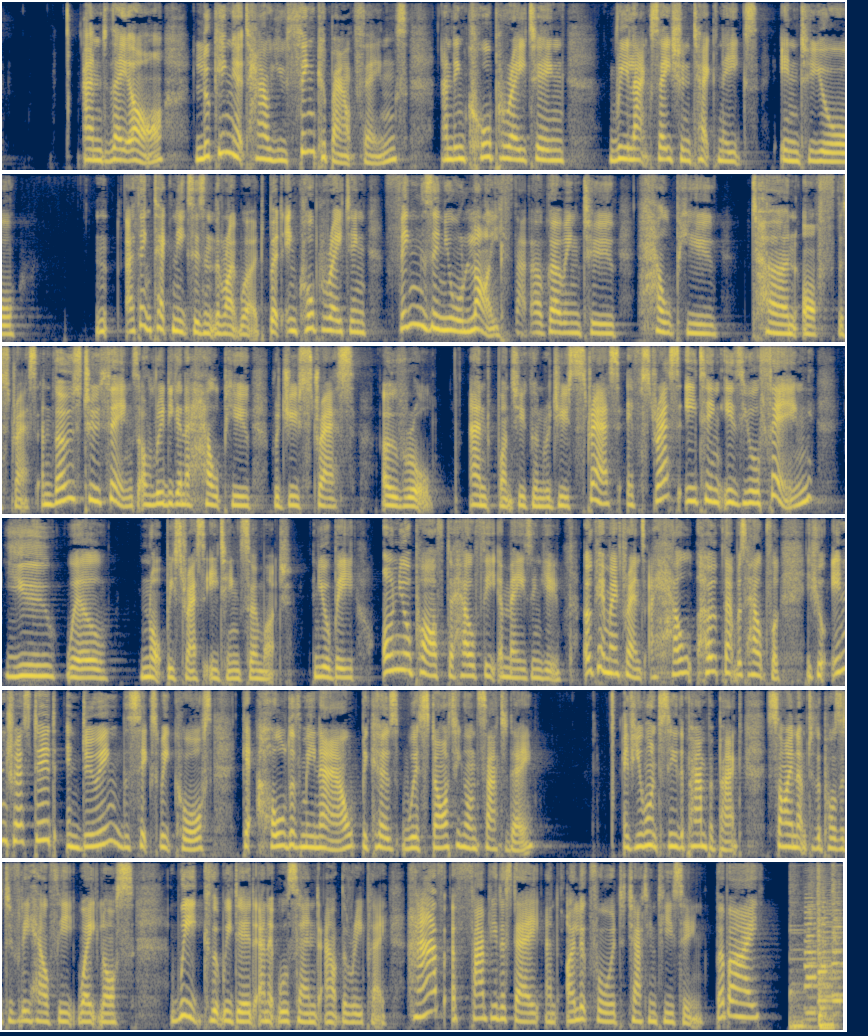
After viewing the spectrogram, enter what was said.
And they are looking at how you think about things and incorporating relaxation techniques into your I think techniques isn't the right word, but incorporating things in your life that are going to help you turn off the stress. And those two things are really going to help you reduce stress overall. And once you can reduce stress, if stress eating is your thing, you will not be stress eating so much. and you'll be on your path to healthy, amazing you. Okay, my friends, I hope that was helpful. If you're interested in doing the six week course, get hold of me now because we're starting on Saturday. If you want to see the Pamper Pack, sign up to the Positively Healthy Weight Loss week that we did, and it will send out the replay. Have a fabulous day, and I look forward to chatting to you soon. Bye bye.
